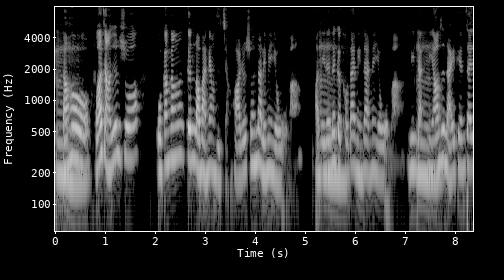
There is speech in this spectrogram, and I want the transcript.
嗯、然后我要讲的就是说，我刚刚跟老板那样子讲话，就是说那里面有我吗？啊，你的那个口袋名单里面有我吗？嗯、你哪你要是哪一天再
